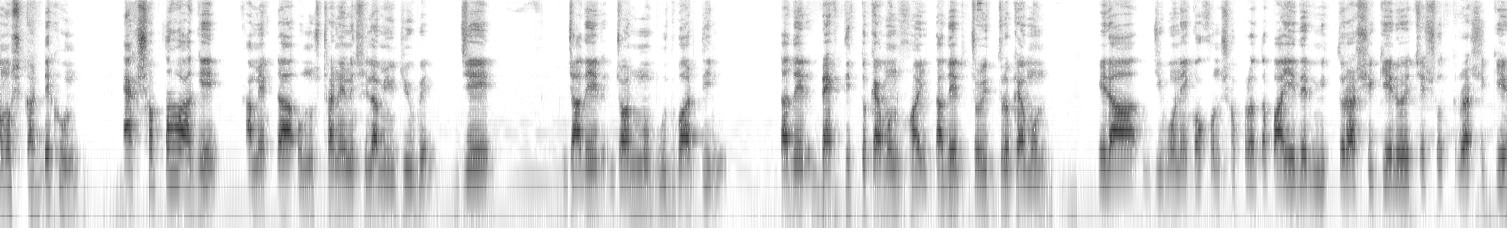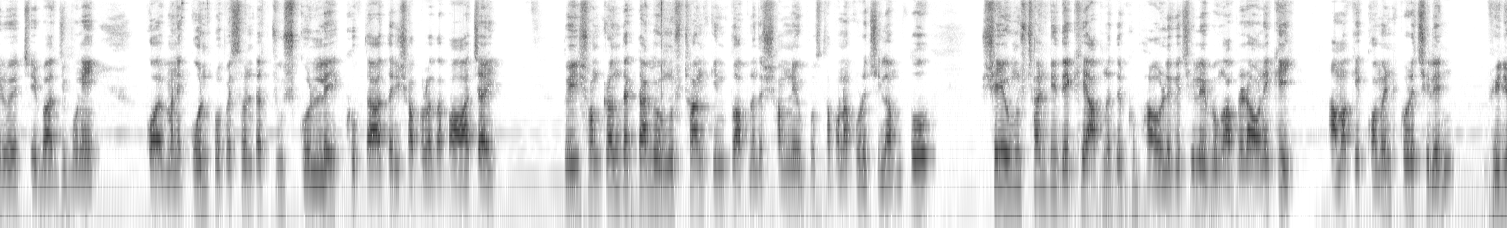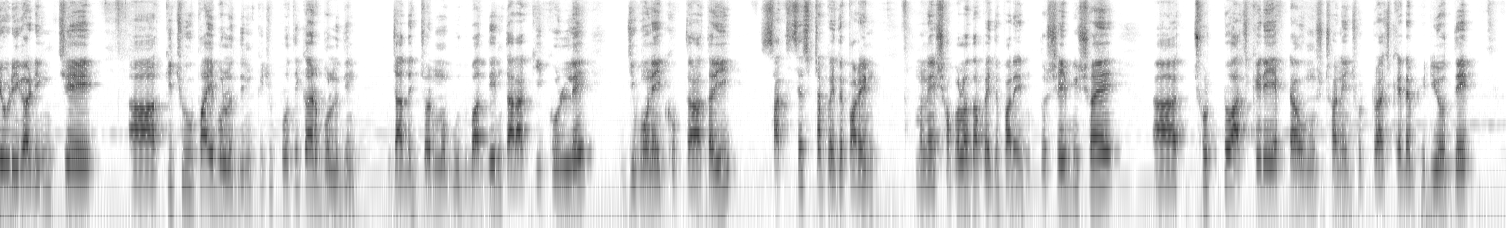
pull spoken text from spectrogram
নমস্কার, দেখুন, এক সপ্তাহ আগে আমি একটা অনুষ্ঠান এনেছিলাম ইউটিউবে যে যাদের জন্ম বুধবার দিন, তাদের ব্যক্তিত্ব কেমন হয়, তাদের চরিত্র কেমন, এরা জীবনে কখন সফলতা পায়, এদের মৃত্যু রাশি কে রয়েছে, শত্রু রাশি কে রয়েছে, বা জীবনে মানে কোন প্রফেশনটা চুজ করলে খুব তাড়াতাড়ি সফলতা পাওয়া যায়। তো এই সংক্রান্ত একটা আমি অনুষ্ঠান কিন্তু আপনাদের সামনে উপস্থাপনা করেছিলাম। তো সেই অনুষ্ঠানটি দেখে আপনাদের খুব ভালো লেগেছিল এবং আপনারা অনেকেই আমাকে কমেন্ট করেছিলেন ভিডিও রিগার্ডিং যে কিছু উপায় বলে দিন, কিছু প্রতিকার বলে দিন, যাদের জন্ম বুধবার দিন তারা কি করলে জীবনে খুব তাড়াতাড়ি সাকসেসটা পেতে পারেন মানে সফলতা পেতে পারেন। তো সেই বিষয়ে ছোট্ট আজকের এই একটা অনুষ্ঠানে, ছোট্ট আজকের একটা ভিডিওতে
